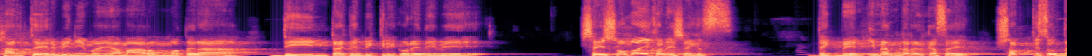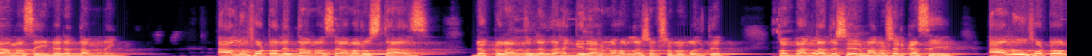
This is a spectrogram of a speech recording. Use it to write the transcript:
স্বার্থের বিনিময়ে আমার উম্মতেরা দিনটাকে বিক্রি করে দিবে। সেই সময় এখন এসে গেছে। দেখবেন, ইমানদারের কাছে সবকিছুর দাম আছে, ইমানের দাম নাই। আলু পটলের দাম আছে। আমার ওস্তাজ ডক্টর আবদুল্লাহ জাহাঙ্গীর রহমাহুল্লাহ সবসময় বলতেন, তো বাংলাদেশের মানুষের কাছে আলু, পটল,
